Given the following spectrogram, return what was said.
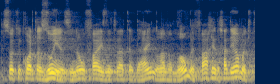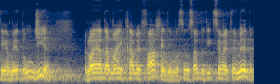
pessoa que corta as unhas e não faz netlat yadai, não lava a mão, mefarret hadioma, que tenha medo um dia, veloyadamai kamefarret, você não sabe do que, que você vai ter medo.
